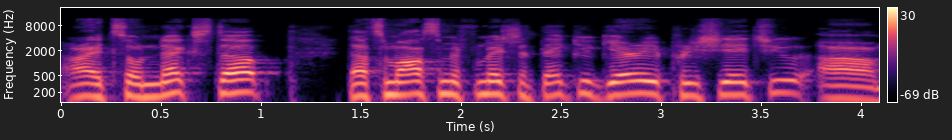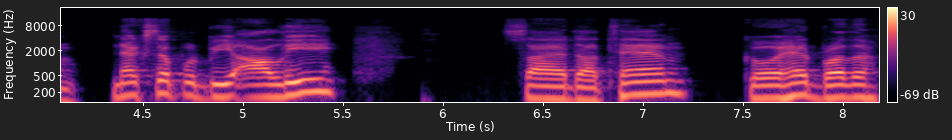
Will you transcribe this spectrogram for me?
All right. So next up, that's some awesome information. Thank you, Gary. Appreciate you. Um, next up would be Ali Siadatan. Go ahead, brother. Do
